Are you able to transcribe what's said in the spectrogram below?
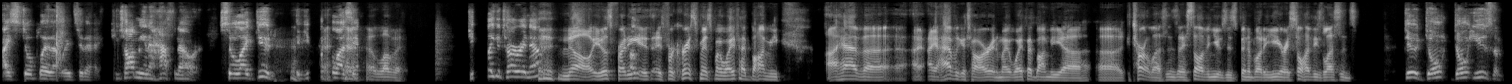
I still play that way today. He taught me in a half an hour. So, like, dude, if you come to Los Angeles, I love it. do you play guitar right now? no, you know what's funny? Oh. It's, it's for Christmas. My wife had bought me. I have a I, I have a guitar, and my wife had bought me uh, uh, guitar lessons, and I still haven't used. it. It's been about a year. I still have these lessons. Dude, don't don't use them.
